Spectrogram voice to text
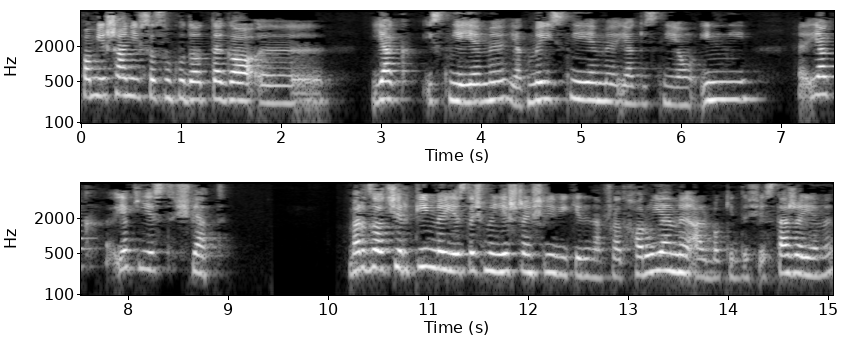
pomieszani w stosunku do tego, y, jak istniejemy, jak my istniejemy, jak istnieją inni, jak, jaki jest świat. Bardzo cierpimy, jesteśmy nieszczęśliwi, kiedy na przykład chorujemy albo kiedy się starzejemy,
